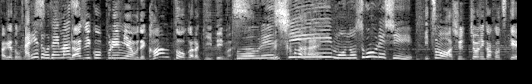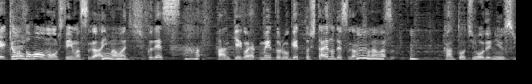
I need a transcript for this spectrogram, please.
ありがとうございます。ありがとうございます。ラジコプレミアムで関東から聞いています。うわ、嬉しいい？ものすごい嬉しい。いつもは出張にかこつけ、京都訪問をしていますが、はい今は自粛です。あ半径500メートルをゲットしたいのですが、うんうん叶わず、うん関東地方で入手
